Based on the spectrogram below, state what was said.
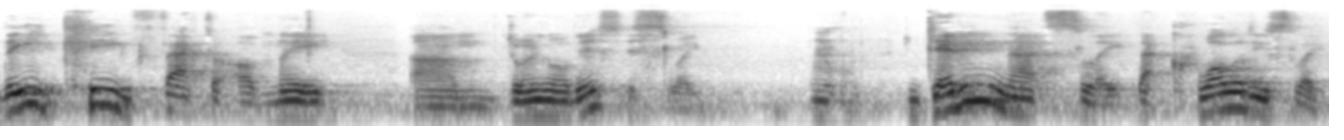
the key factor of me um, doing all this is sleep getting that sleep, that quality sleep.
